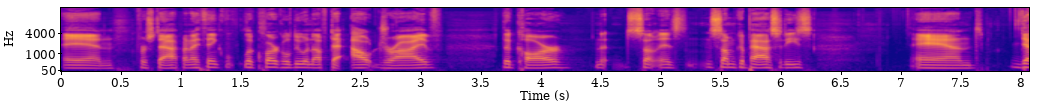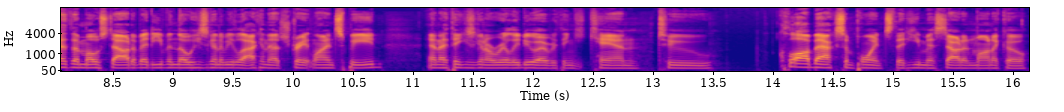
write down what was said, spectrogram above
and for Verstappen. I think Leclerc will do enough to outdrive the car some in some capacities and get the most out of it, even though he's going to be lacking that straight line speed. And I think he's going to really do everything he can to claw back some points that he missed out in Monaco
